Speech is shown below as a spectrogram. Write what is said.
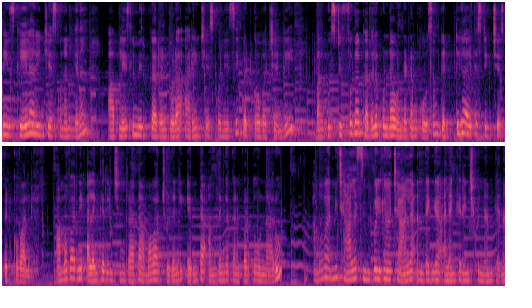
నేను స్కేల్ అరేంజ్ చేసుకున్నాను కదా ఆ ప్లేస్లో మీరు కర్రను కూడా అరేంజ్ చేసుకునేసి పెట్టుకోవచ్చండి. మనకు స్టిఫ్గా కదలకుండా ఉండటం కోసం గట్టిగా అయితే స్టిక్ చేసి పెట్టుకోవాలి. అమ్మవారిని అలంకరించిన తర్వాత అమ్మవారు చూడండి ఎంత అందంగా కనపడుతూ ఉన్నారు. అమ్మవారిని చాలా సింపుల్గా చాలా అందంగా అలంకరించుకున్నాం కదా.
